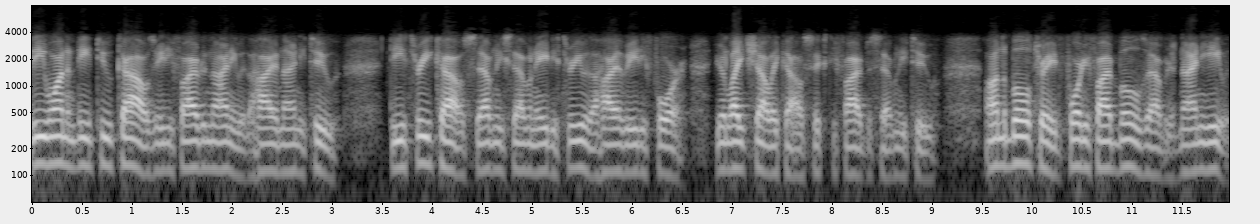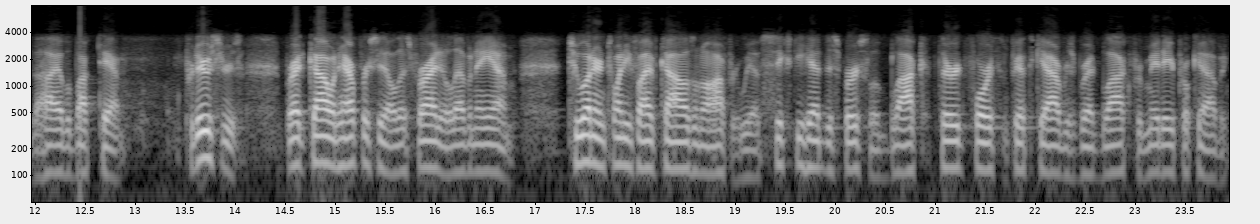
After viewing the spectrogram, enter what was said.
D1 and D2 cows 85 to 90 with a high of 92. D3 cows 77.83 with a high of 84. Your light Shelly cows 65 to 72. On the bull trade, 45 bulls average 98 with a high of a buck 10. Producers, bred cow and heifer sale this Friday at 11 a.m. 225 cows on offer. We have 60 head dispersal of block, third, fourth, and fifth calvers bred block for mid-April calving.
